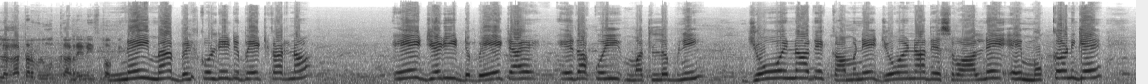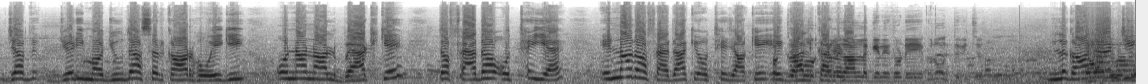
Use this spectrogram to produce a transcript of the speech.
ਲਗਾਤਾਰ ਵਿਰੋਧ ਕਰ ਰਹੇ ਨੇ ਇਸ ਟੌਪਿਕ ਨਹੀਂ ਮੈਂ ਬਿਲਕੁਲ ਨਹੀਂ ਡਿਬੇਟ ਕਰਨਾ। ਇਹ ਜਿਹੜੀ ਡਿਬੇਟ ਹੈ ਇਹਦਾ ਕੋਈ ਮਤਲਬ ਨਹੀਂ। ਜੋ ਇਹਨਾਂ ਦੇ ਕੰਮ ਨੇ ਜੋ ਇਹਨਾਂ ਦੇ ਸਵਾਲ ਨੇ ਇਹ ਮੁੱਕਣਗੇ। ਜਦ ਜਿਹੜੀ ਮੌਜੂਦਾ ਸਰਕਾਰ ਹੋਏਗੀ ਉਹਨਾਂ ਨਾਲ ਬੈਠ ਕੇ ਤਾਂ ਫਾਇਦਾ ਉੱਥੇ ਹੀ ਹੈ। ਇਹਨਾਂ ਦਾ ਫਾਇਦਾ ਕਿ ਉੱਥੇ ਜਾ ਕੇ ਇਹ ਗੱਲ ਕਰਨ। ਲਗਾਉਣ ਲੱਗੇ ਨੇ ਤੁਹਾਡੇ ਵਿਰੋਧ ਦੇ ਵਿੱਚ? ਲਗਾ ਲੈਣ ਜੀ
